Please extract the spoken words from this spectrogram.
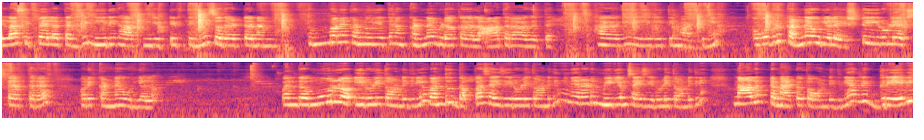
ಎಲ್ಲ ಸಿಪ್ಪೆ ಎಲ್ಲ ತೆಗ್ದು ನೀರಿಗೆ ಹಾಕಿ ಇಟ್ಟಿರ್ತೀನಿ. ಸೊ ದಟ್ ನನ್ಗೆ ತುಂಬಾ ಕಣ್ಣು ಉರಿಯುತ್ತೆ. ನಂಗೆ ಕಣ್ಣೇ ಬಿಡೋಕ್ಕಾಗಲ್ಲ. ಆ ಥರ ಆಗುತ್ತೆ. ಹಾಗಾಗಿ ಈ ರೀತಿ ಮಾಡ್ತೀನಿ. ಒಬ್ಬೊಬ್ರು ಕಣ್ಣೇ ಉರಿಯಲ್ಲ. ಎಷ್ಟು ಈರುಳ್ಳಿ ಹಚ್ತಾ ಇರ್ತಾರೆ, ಅವ್ರಿಗೆ ಕಣ್ಣೇ ಉರಿಯಲ್ಲ. ಒಂದು ಮೂರು ಈರುಳ್ಳಿ ತೊಗೊಂಡಿದ್ದೀನಿ. ಒಂದು ದಪ್ಪ ಸೈಜ್ ಈರುಳ್ಳಿ ತೊಗೊಂಡಿದ್ದೀನಿ. ಇನ್ನೆರಡು ಮೀಡಿಯಂ ಸೈಜ್ ಈರುಳ್ಳಿ ತೊಗೊಂಡಿದ್ದೀನಿ. ನಾಲ್ಕು ಟೊಮ್ಯಾಟೊ ತೊಗೊಂಡಿದ್ದೀನಿ. ಅಂದರೆ ಗ್ರೇವಿ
